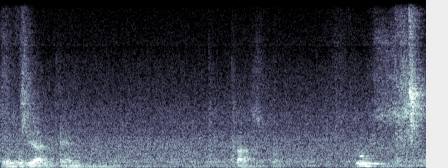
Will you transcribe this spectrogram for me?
So it will be an M. That's oops.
